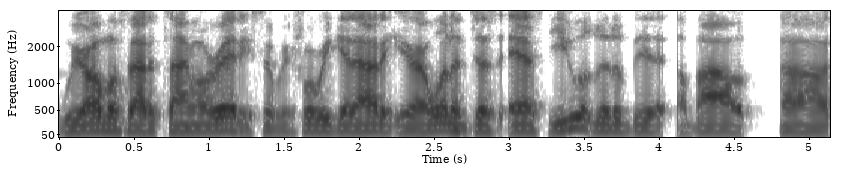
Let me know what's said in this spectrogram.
we're almost out of time already. So before we get out of here, I want to just ask you a little bit about uh,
